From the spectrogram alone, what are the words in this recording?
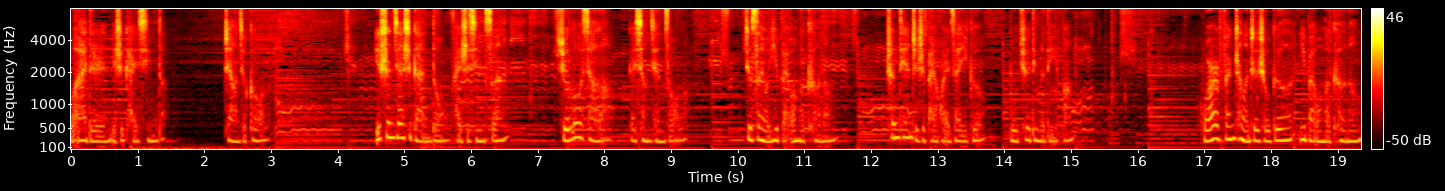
我爱的人也是开心的，这样就够了。一瞬间是感动还是心酸？雪落下了，该向前走了。就算有一百万个可能，春天只是徘徊在一个不确定的地方。胡二翻唱的这首歌《一百万个可能》，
